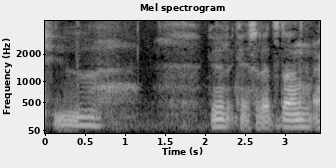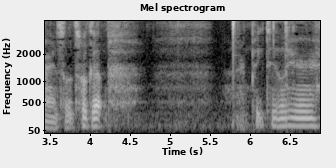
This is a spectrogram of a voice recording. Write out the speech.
two. Good. Okay, so that's done. All right, so let's hook up our pigtail here.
